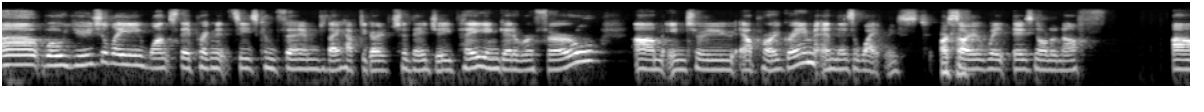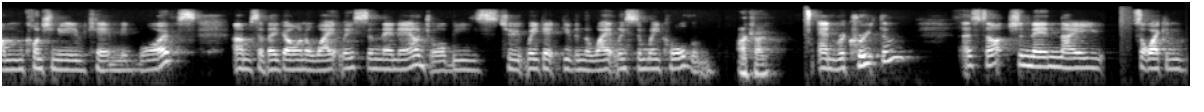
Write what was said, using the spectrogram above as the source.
Uh, well, usually once their pregnancy is confirmed, they have to go to their GP and get a referral um, into our program, and there's a wait list. Okay. So we, there's not enough um, continuity of care midwives. Um, so they go on a wait list, and then our job is to we get given the wait list and we call them. Okay. And recruit them as such, and then they so I can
